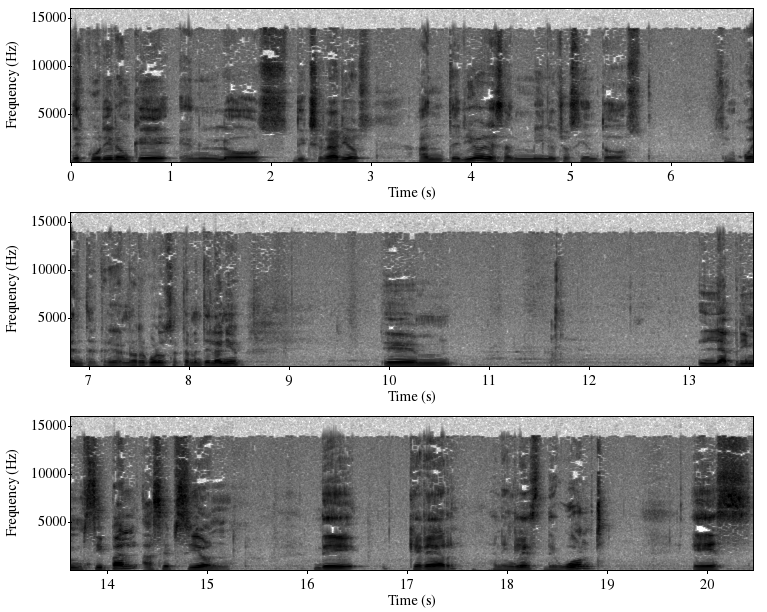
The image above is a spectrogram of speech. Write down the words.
descubrieron que en los diccionarios anteriores a 1850, creo, no recuerdo exactamente el año, em, la principal acepción de querer, en inglés, de want, es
